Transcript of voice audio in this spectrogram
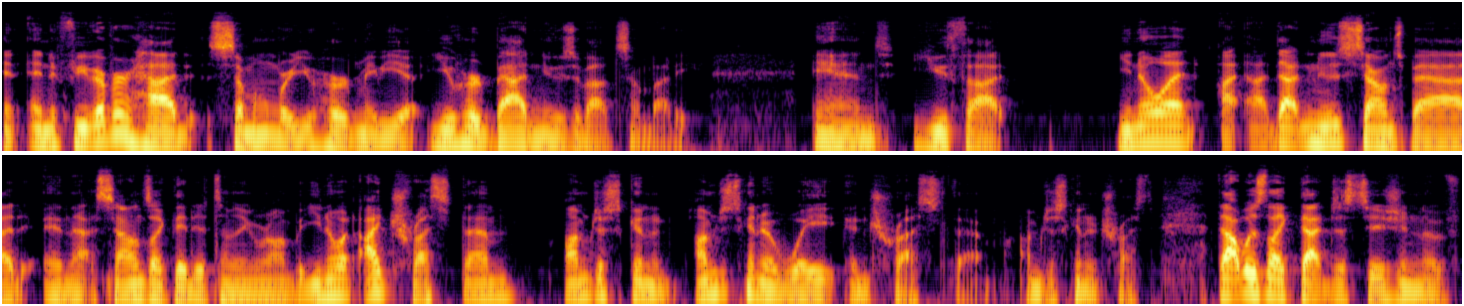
and, and if you've ever had someone where you heard maybe a, you heard bad news about somebody and you thought you know what I, I, that news sounds bad and that sounds like they did something wrong but you know what i trust them i'm just gonna i'm just gonna wait and trust them i'm just gonna trust that was like that decision of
